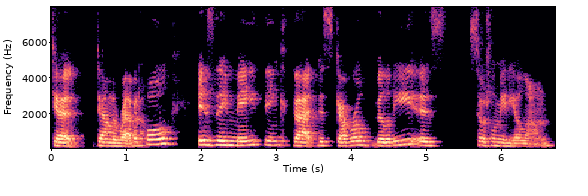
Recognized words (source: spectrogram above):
get down the rabbit hole is they may think that discoverability is social media alone.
